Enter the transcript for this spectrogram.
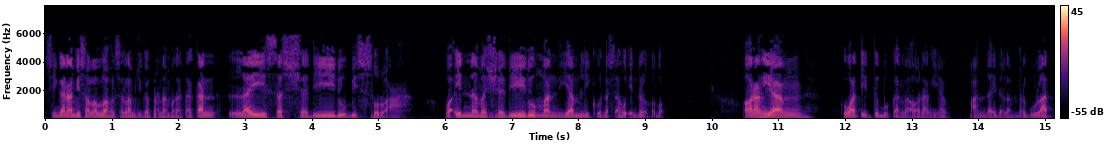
Sehingga Nabi Wasallam juga pernah mengatakan, "Laisa syadidu bisur'ah, wa inna masyadidu man yamliku nasahu indal qadha." Orang yang kuat itu bukanlah orang yang pandai dalam bergulat,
